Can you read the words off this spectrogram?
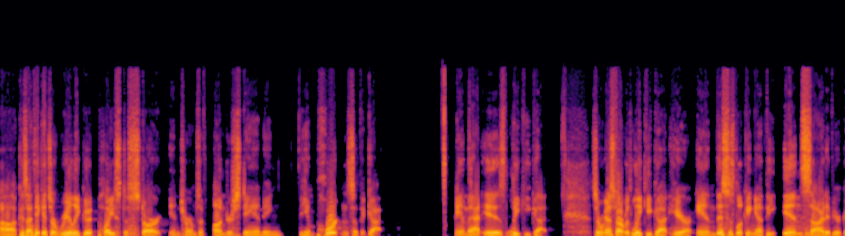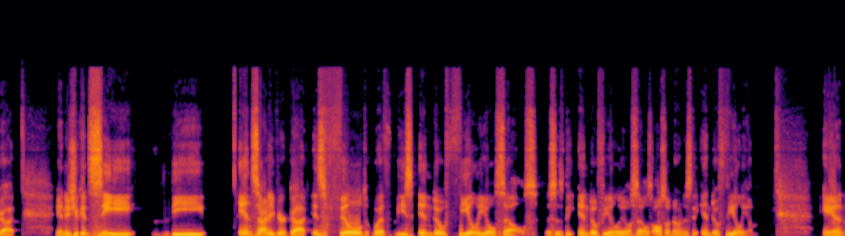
because uh, I think it's a really good place to start in terms of understanding the importance of the gut, and that is leaky gut. So we're going to start with leaky gut here, and this is looking at the inside of your gut. And as you can see, the inside of your gut is filled with these endothelial cells. This is the endothelial cells, also known as the endothelium. And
